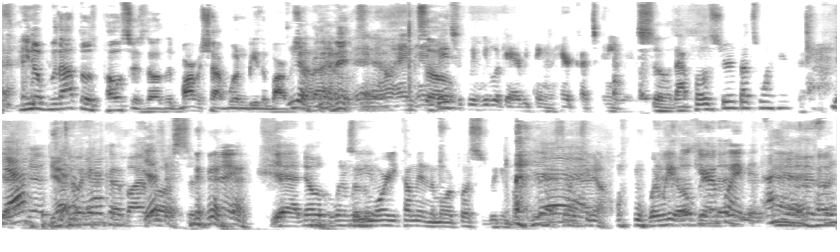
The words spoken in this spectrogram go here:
'Cause because you know, without those posters, though, the barbershop wouldn't be the barbershop No, that no, it is. you know, and, and basically we look at everything in haircuts anyway. So that poster, that's one haircut. Yeah. Yeah. Do a haircut, buy a Yeah. poster. Right. Yeah, no, when So we the more you come in, the more posters we can buy. Yeah. So you know. when we Book open your the- appointments. Yeah.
